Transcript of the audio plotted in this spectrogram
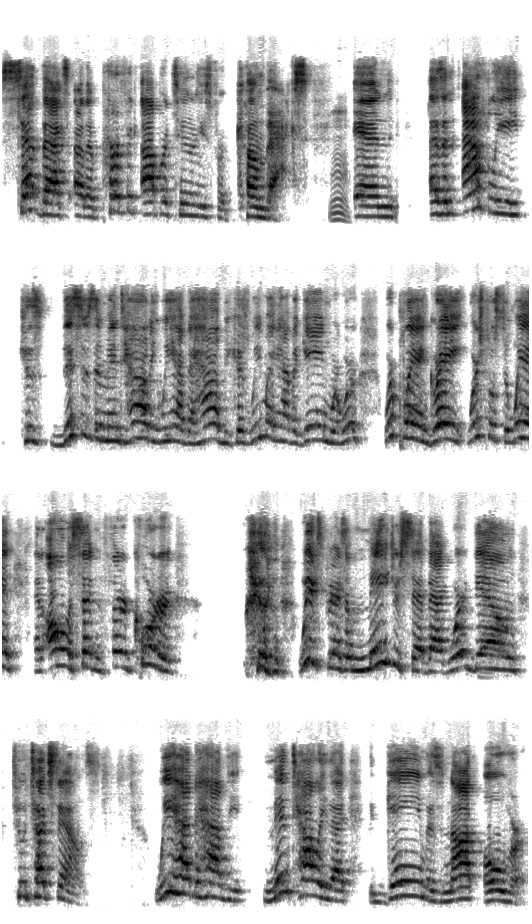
setbacks are the perfect opportunities for comebacks. Mm. And as an athlete, because this is the mentality we have to have because we might have a game where we're we're playing great, we're supposed to win, and all of a sudden, third quarter, we experience a major setback. We're down two touchdowns. We had to have the mentality that the game is not over.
